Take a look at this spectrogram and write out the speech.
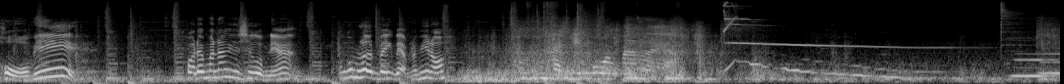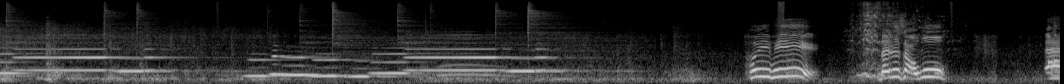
โหพี่ พอได้มานั่งชิวๆแบบเนี้ยมันก็เพลินไปอีกแบบนะพี่เนาะแต่พี่ง่วงมากเลยอะ ไดโนเสาร์บุกแอะ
